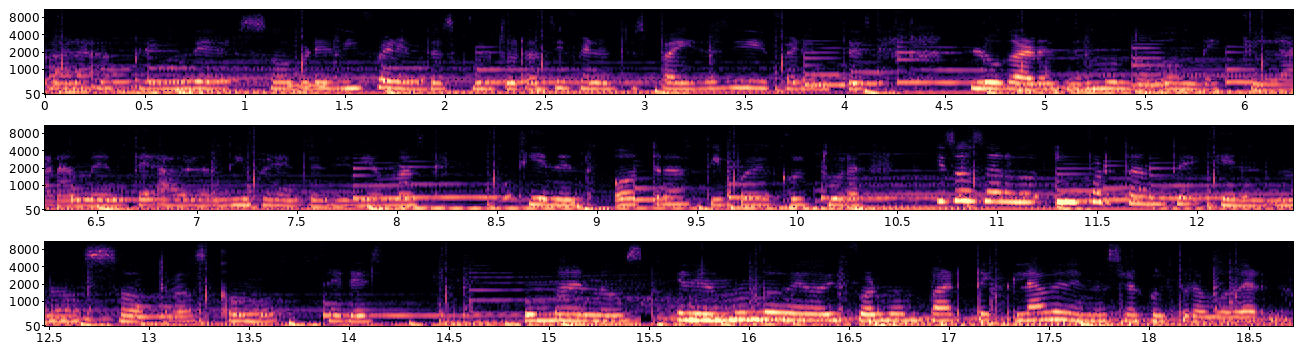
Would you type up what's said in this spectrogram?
para aprender sobre diferentes culturas, diferentes países y diferentes lugares del mundo donde claramente hablan diferentes idiomas, tienen otro tipo de cultura eso es algo importante en nosotros como seres humanos en el mundo de hoy forman parte clave de nuestra cultura moderna,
